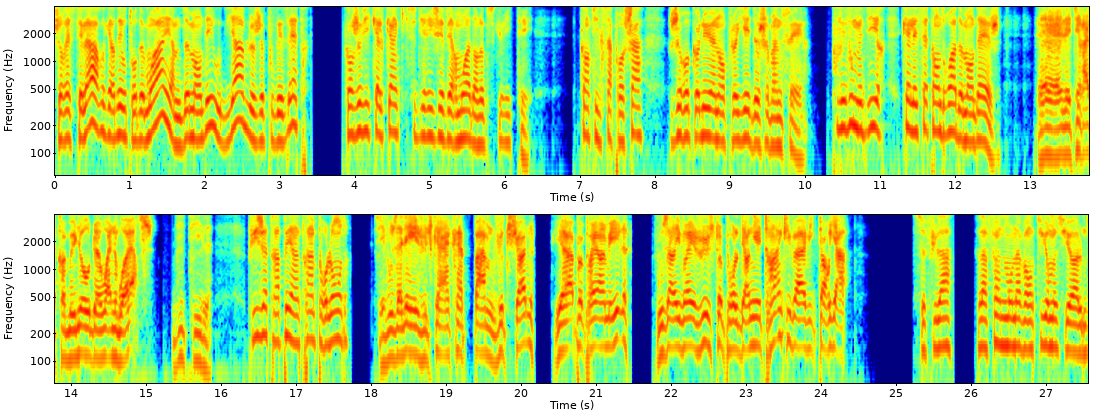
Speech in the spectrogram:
Je restais là à regarder autour de moi et à me demander où diable je pouvais être quand je vis quelqu'un qui se dirigeait vers moi dans l'obscurité. Quand il s'approcha, je reconnus un employé de chemin de fer. Pouvez-vous me dire quel est cet endroit demandai-je. Eh, les terrains communaux de Wanworth, dit-il. Puis-je attraper un train pour Londres? Si vous allez jusqu'à Clapham Junction, il y a à peu près un mille. Vous arriverez juste pour le dernier train qui va à Victoria. Ce fut là la fin de mon aventure, monsieur Holmes.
